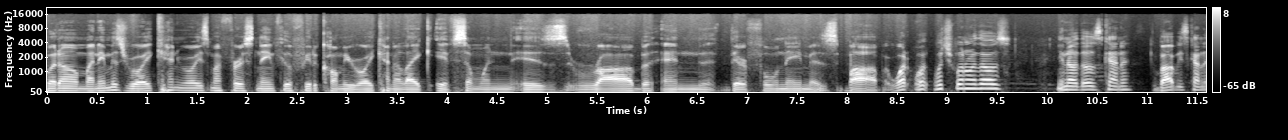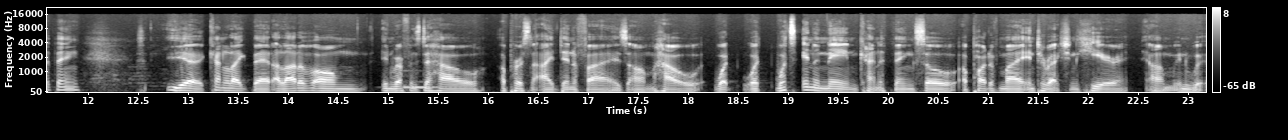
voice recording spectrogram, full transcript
But um, my name is Roy. Ken Roy is my first name. Feel free to call me Roy. Kind of like if someone is Rob and their full name is Bob. What what which one are those? You know those kind of Bobby's kind of thing. Yeah, kind of like that. A lot of um in reference to how a person identifies, um how what what what's in a name kind of thing. So a part of my interaction here, um in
